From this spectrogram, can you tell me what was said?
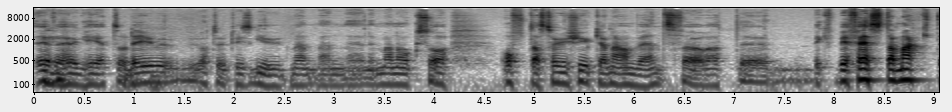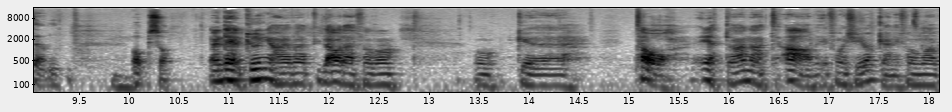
överhöghet. Och det är ju naturligtvis Gud men, men eh, man har också Oftast har ju kyrkan använts för att eh, befästa makten mm. också. En del kungar har varit glada för att och, eh, ta ett och annat arv ifrån kyrkan i form av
